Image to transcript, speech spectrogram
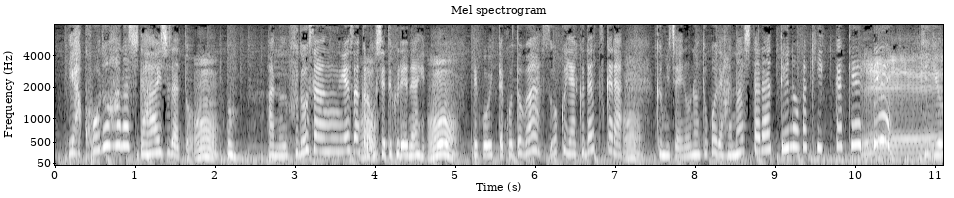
「いやこの話大事だと」うん。うんあの不動産屋さんから教えてくれない、うん。でこういったことはすごく役立つから、うん。久美ちゃんいろんなところで話したらっていうのがきっかけで起業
